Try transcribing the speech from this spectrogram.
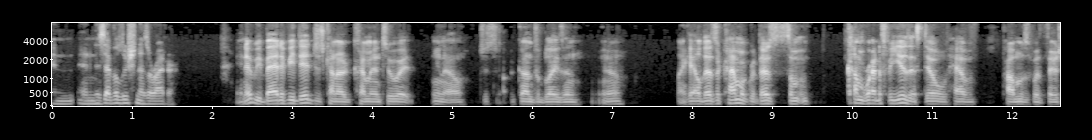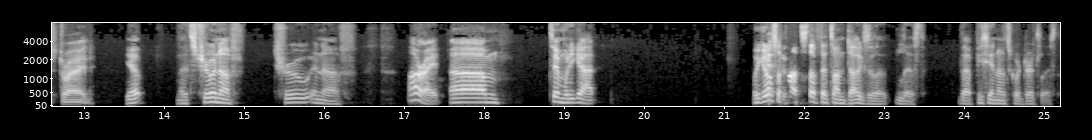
and and his evolution as a writer. and it'd be bad if he did just kind of come into it, you know, just guns blazing, you know. Like hell, there's a comic there's some comic writers for years that still have problems with their stride. Yep, that's true enough. True enough. All right, um, Tim, what do you got? We could also talk stuff that's on Doug's list, the PCN underscore Dirts list.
